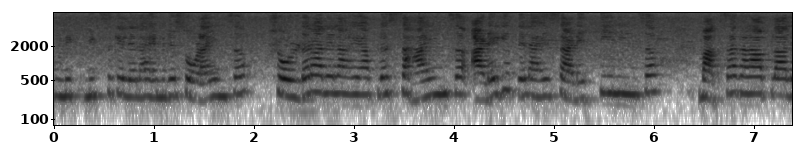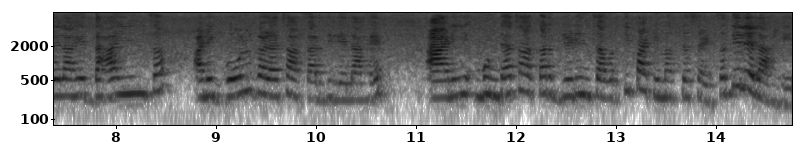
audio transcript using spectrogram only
मिक्स मिक्स केलेलं आहे. म्हणजे सोळा इंच शोल्डर आलेला आहे आपलं सहा इंच आडे घेतलेलं आहे साडेतीन इंच. मागचा गळा आपला आलेला आहे दहा इंच. आणि गोल गळ्याचा आकार दिलेला आहे. आणि मुंड्याचा आकार दीड इंचावरती पाठीमागच्या साईडचा दिलेला आहे.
